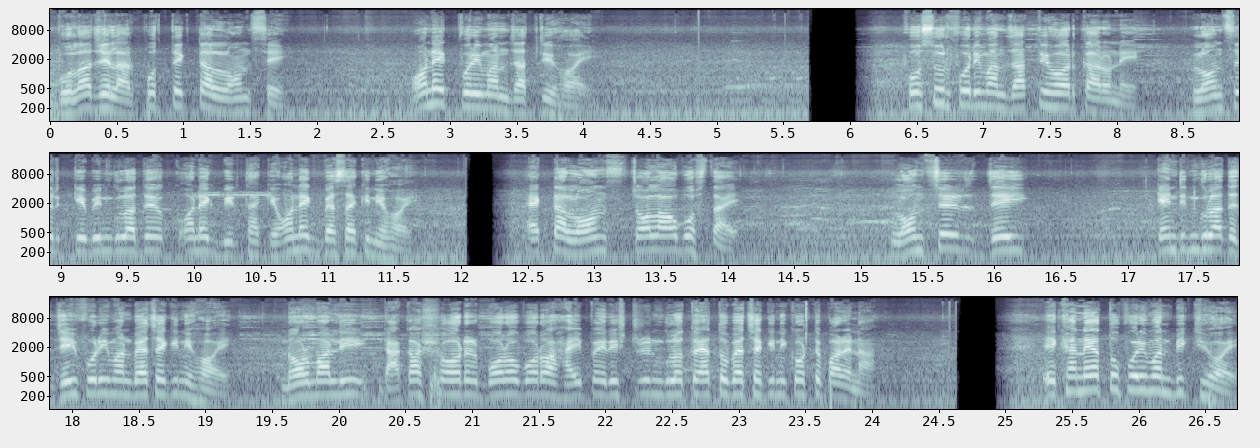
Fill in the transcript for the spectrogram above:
ভোলা জেলার প্রত্যেকটা লঞ্চে অনেক পরিমাণ যাত্রী হয়। প্রচুর পরিমাণ যাত্রী হওয়ার কারণে লঞ্চের কেবিনগুলোতে অনেক ভিড় থাকে, অনেক বেচাকিনি হয়। একটা লঞ্চ চলা অবস্থায় লঞ্চের যেই ক্যান্টিনগুলোতে যেই পরিমাণ বেচাকিনি হয়, নর্মালি ঢাকা শহরের বড় বড় হাইফাই রেস্টুরেন্টগুলো তো এত বেচাকিনি করতে পারে না। এখানে এত পরিমাণ বিক্রি হয়।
